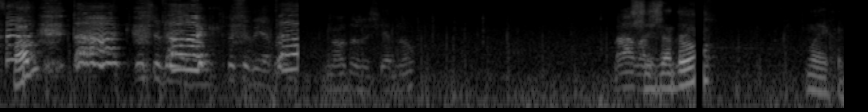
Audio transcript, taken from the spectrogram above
Spadł? Tak! Kto się Tak. Kto się wyjebał? No to, że się jedną. Trzy z rzędu? No i chuj.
